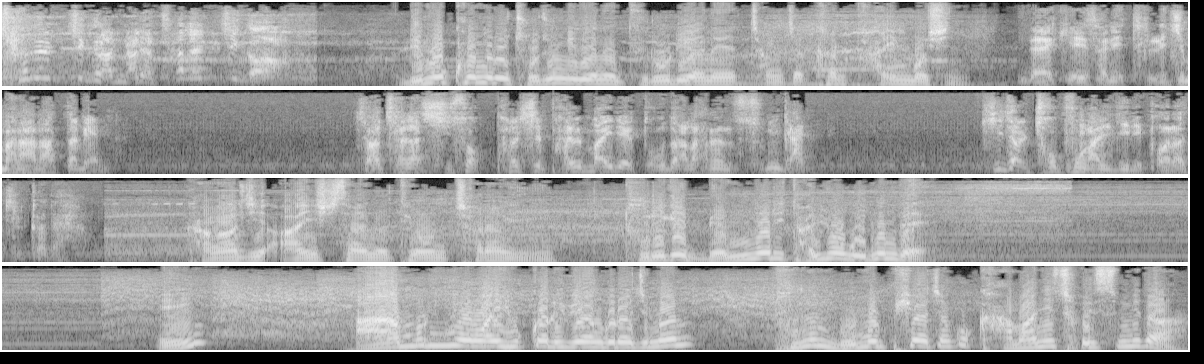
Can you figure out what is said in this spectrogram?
차를 찍으란 말이야 차를 찍어 리모컨으로 조종이 되는 드로리 안에 장착한 타임머신. 내 계산이 틀리지만 않았다면 저 차가 시속 88마일에 도달하는 순간 기절 초풍할 일이 벌어질 거다 강아지 아인슈타인을 태운 차량이 둘에게 맹렬히 달려오고 있는데 응? 아무리 영화의 효과를 위한 거라지만 둘은 몸을 피하지 않고 가만히 서 있습니다.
